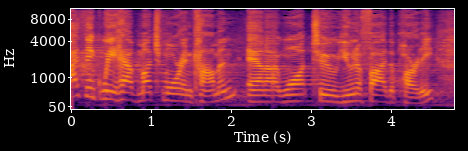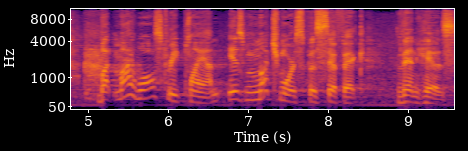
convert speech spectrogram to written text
I think we have much more in common, and I want to unify the party. But my Wall Street plan is much more specific than his.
